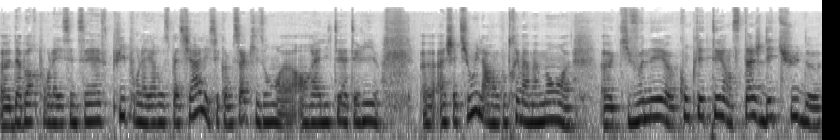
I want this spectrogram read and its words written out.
d'abord pour la SNCF, puis pour l'aérospatiale. Et c'est comme ça qu'ils ont en réalité atterri à Châtillon. Il a rencontré ma maman qui venait compléter un stage d'études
